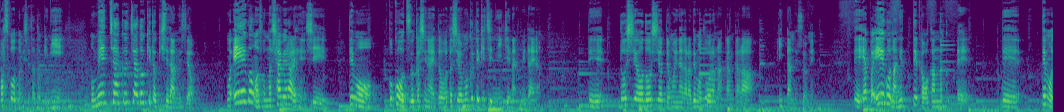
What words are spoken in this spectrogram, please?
パスポート見せた時にもうめちゃくちゃドキドキしてたんですよ。もう英語もそんな喋られへんしでもここを通過しないと私は目的地に行けないみたいなでどうしようどうしようって思いながらでも通らなあかんから行ったんですよねでやっぱ英語何言ってるか分かんなくってででも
